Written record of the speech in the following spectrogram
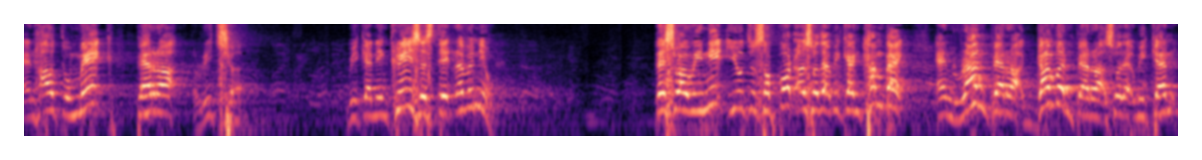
and how to make Perak richer. We can increase the state revenue. That's why we need you to support us so that we can come back and run Perak, govern Perak so that we can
